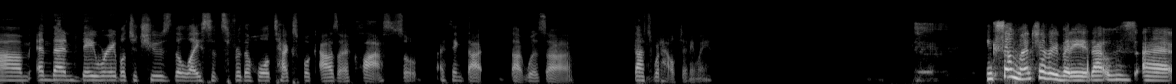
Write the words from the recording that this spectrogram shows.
um, and then they were able to choose the license for the whole textbook as a class. So I think that that was uh, that's what helped anyway. Thanks so much, everybody. That was uh,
